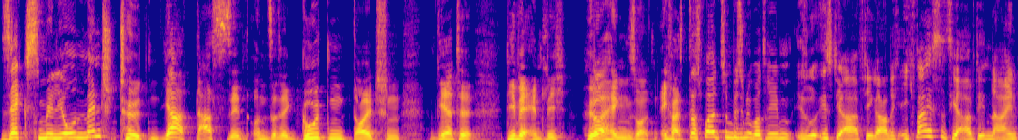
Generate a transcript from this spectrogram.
sechs Millionen Menschen töten. Ja, das sind unsere guten deutschen Werte, die wir endlich höher hängen sollten. Ich weiß, das war jetzt ein bisschen übertrieben. So ist die AfD gar nicht. Ich weiß, dass die AfD, nein,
